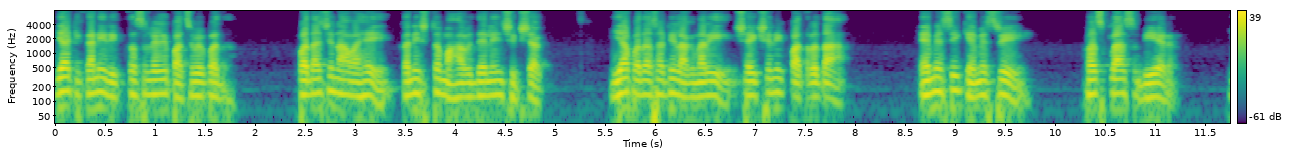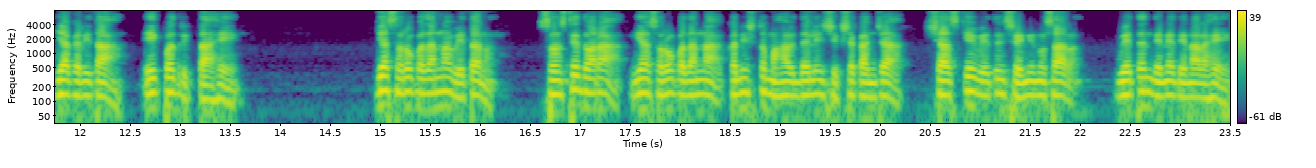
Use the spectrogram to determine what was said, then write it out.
या ठिकाणी रिक्त असलेले पाचवे पद. पदाचे नाव आहे कनिष्ठ महाविद्यालयीन शिक्षक. या पदासाठी लागणारी शैक्षणिक पात्रता M S C chemistry first class B Ed याकरिता एक पद रिक्त आहे. या सर्व पदांना वेतन. संस्थेद्वारा या सर्व पदांना कनिष्ठ महाविद्यालयीन शिक्षकांच्या शासकीय वेतन श्रेणीनुसार वेतन देण्यात येणार आहे.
